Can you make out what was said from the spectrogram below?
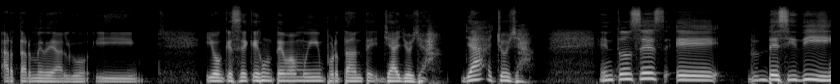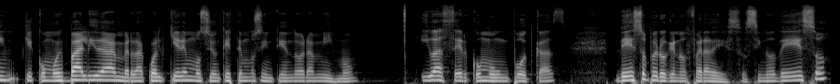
hartarme de algo y, y aunque sé que es un tema muy importante, ya yo ya, ya yo ya. Entonces, eh, decidí que como es válida en verdad cualquier emoción que estemos sintiendo ahora mismo, iba a ser como un podcast de eso, pero que no fuera de eso, sino de eso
